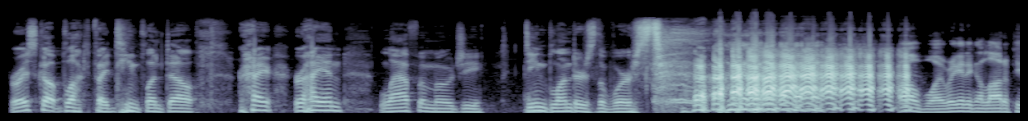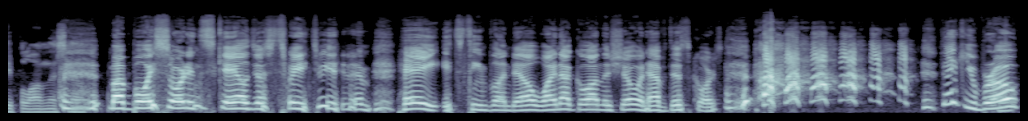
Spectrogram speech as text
Royce got blocked by Dean Blundell. Ryan laugh emoji. Dean Blunder's the worst. oh boy, we're getting a lot of people on this now. My boy Sword and Scale just tweet, tweeted him, "Hey, it's Team Blundell. Why not go on the show and have discourse?" thank you, bro.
